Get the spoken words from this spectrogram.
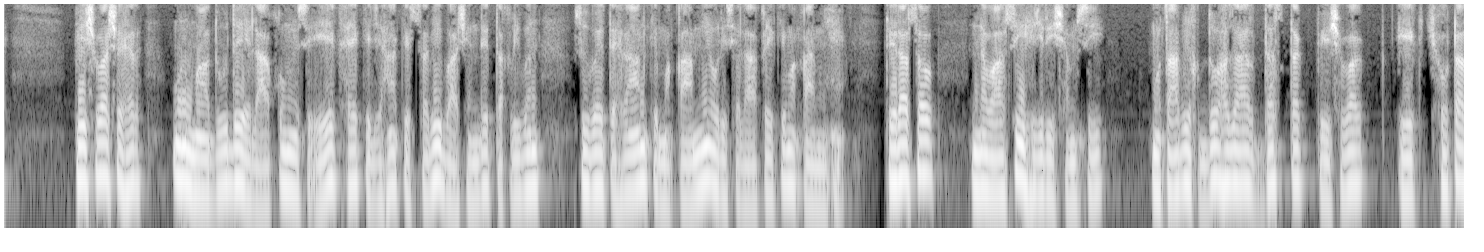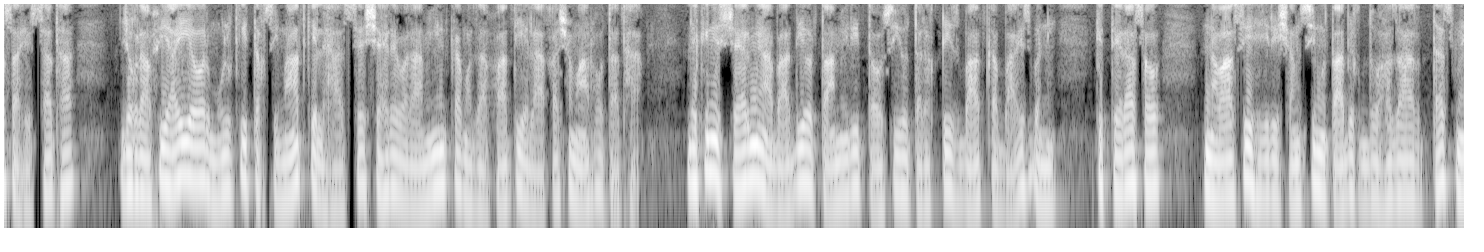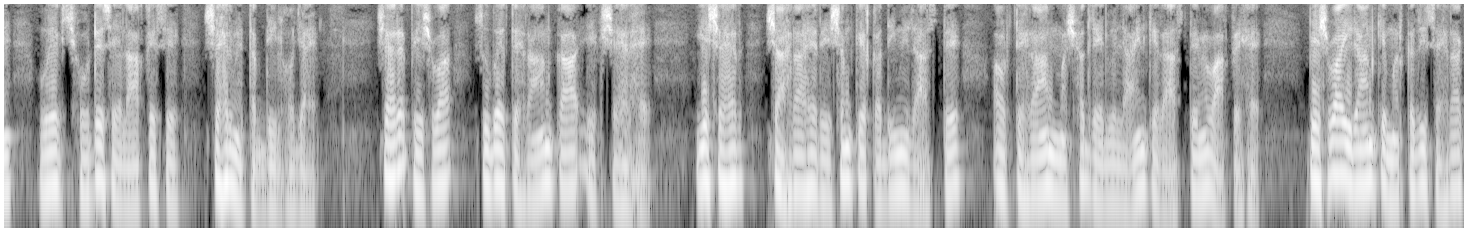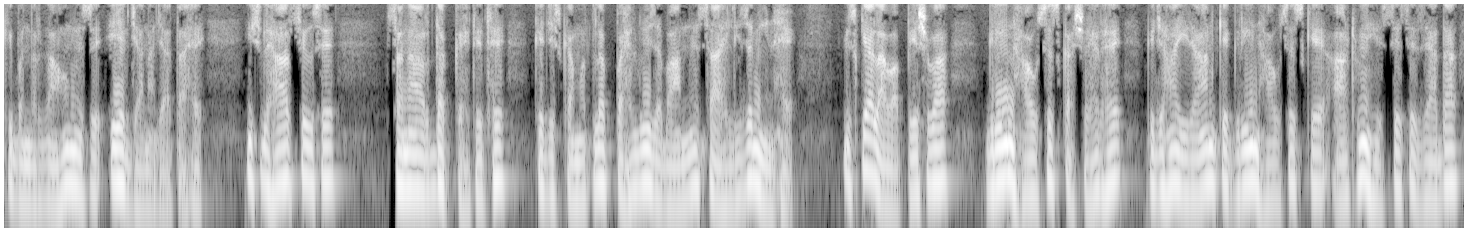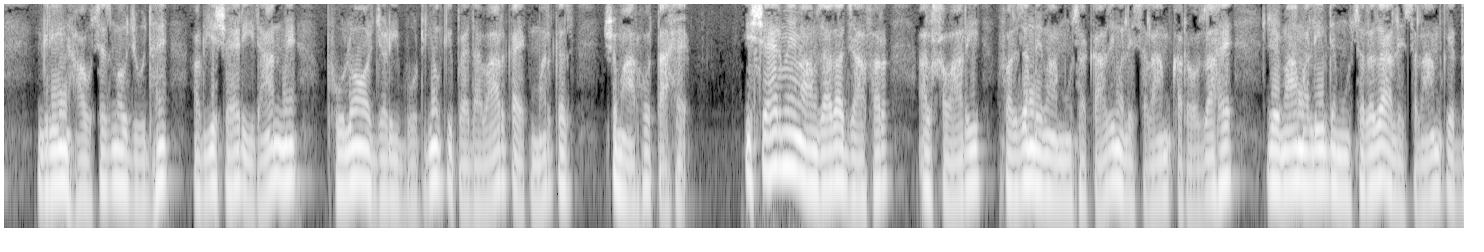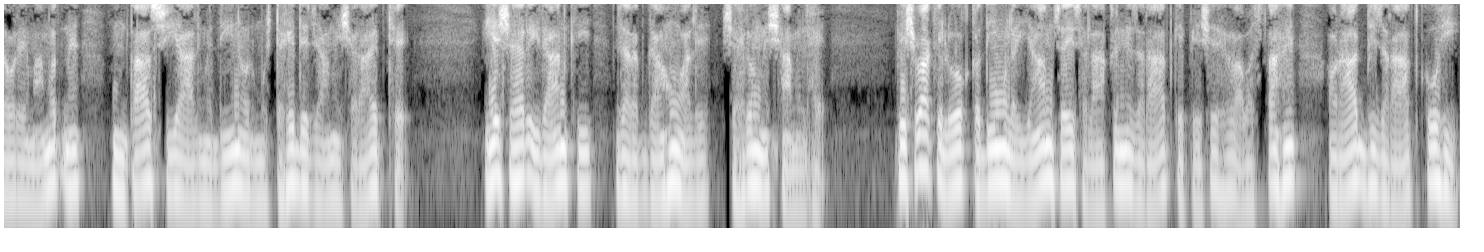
پیشوا شہر ان معدود علاقوں میں سے ایک ہے کہ جہاں کے سبھی باشندے تقریباً صوبہ تہران کے مقامی اور اس علاقے کے مقامی ہیں۔ تیرہ سو نواسی ہجری شمسی مطابق دو ہزار دس تک پیشوا ایک چھوٹا سا حصہ تھا جغرافیائی اور ملکی تقسیمات کے لحاظ سے شہر ورامین کا مضافاتی علاقہ شمار ہوتا تھا۔ لیکن اس شہر میں آبادی اور تعمیری توسیع و ترقی اس بات کا باعث بنی کہ تیرہ سو نواسی ہجری شمسی مطابق دو ہزار دس میں وہ ایک چھوٹے سے علاقے سے شہر میں تبدیل ہو جائے۔ شہر پیشوا صوبہ تہران کا ایک شہر ہے۔ یہ شہر شاہراہ ریشم کے قدیمی راستے اور تہران مشہد ریلوے لائن کے راستے میں واقع ہے۔ پیشوا ایران کے مرکزی صحرا کی بندرگاہوں میں سے ایک جانا جاتا ہے۔ اس لحاظ سے اسے سناردک کہتے تھے کہ جس کا مطلب پہلوی زبان میں ساحلی زمین ہے۔ اس کے علاوہ پیشوا گرین ہاؤسز کا شہر ہے کہ جہاں ایران کے گرین ہاؤسز کے آٹھویں حصے سے زیادہ گرین ہاؤسز موجود ہیں اور یہ شہر ایران میں پھولوں اور جڑی بوٹیوں کی پیداوار کا ایک مرکز شمار ہوتا ہے۔ اس شہر میں امامزادہ جعفر الخواری فرزند امام موسا کاظم علیہ السلام کا روزہ ہے، جو امام علی موسا رضا علیہ السلام کے دور امامت میں ممتاز شیعہ عالم دین اور مشتحد جامع شرائط تھے۔ یہ شہر ایران کی زرعت گاہوں والے شہروں میں شامل ہے۔ پیشوا کے لوگ قدیم الیام سے اس علاقے میں زراعت کے پیشے سے وابستہ ہیں اور آج بھی زراعت کو ہی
